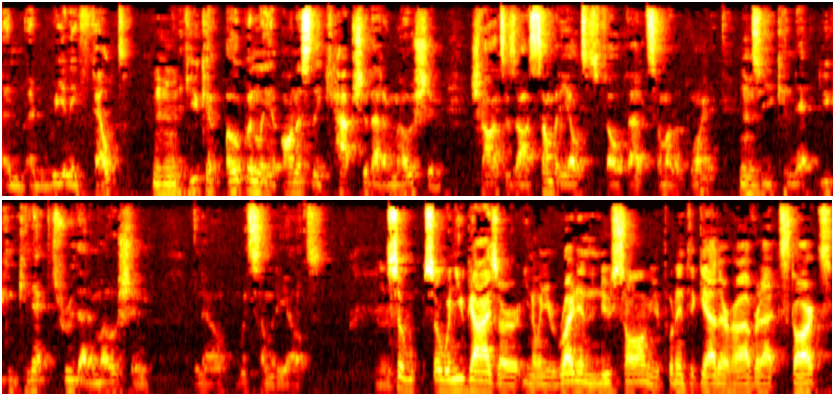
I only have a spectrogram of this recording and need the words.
and, and really felt. Mhm. If you can openly and honestly capture that emotion, chances are somebody else has felt that at some other point, and so mm-hmm. you connect. You can connect through that emotion, you know, with somebody else. Mm-hmm. So, so when you guys are, you know, when you're writing a new song, you're putting it together, however that starts,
